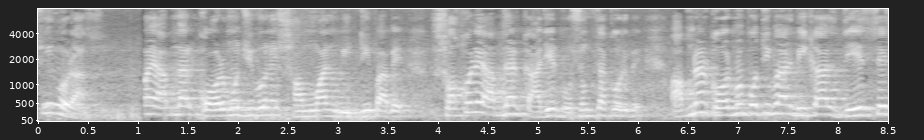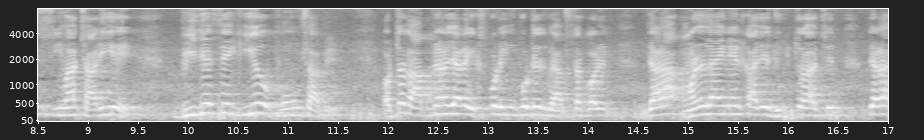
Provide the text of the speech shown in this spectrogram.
সিংহ রাশি। আপনার কর্মজীবনে সম্মান বৃদ্ধি পাবে। সকলে আপনার কাজের প্রশংসা করবে। আপনার কর্মপ্রতিভার বিকাশ দেশের সীমা ছাড়িয়ে বিদেশে গিয়েও পৌঁছাবে। অর্থাৎ আপনারা যারা এক্সপোর্ট ইম্পোর্টের ব্যবসা করেন, যারা অনলাইনের কাজে যুক্ত আছেন, যারা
